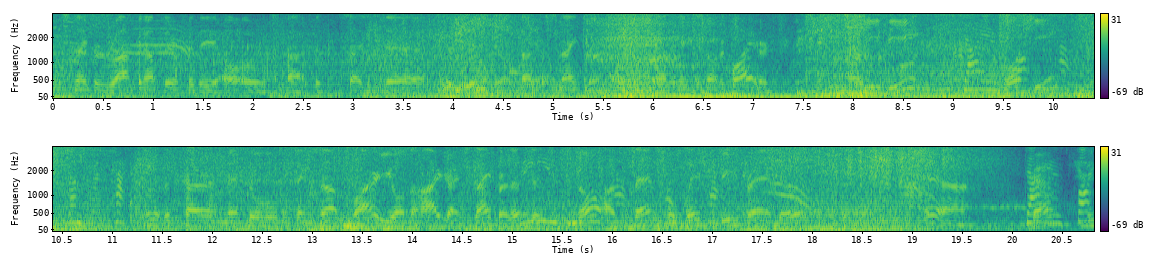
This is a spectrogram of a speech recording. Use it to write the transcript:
The sniper rocking up there for the auto attack, but decided to attack the sniper. Assassination's not required. EB, Dire's Washi? bottom tower is under attack. some of this and Mendo holding things up. Why are you on the high ground, sniper? This is not a central place to be, friendo. Yeah. Dire's Did he bottom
